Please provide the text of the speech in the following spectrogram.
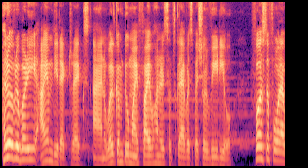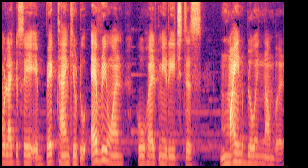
Hello everybody, I am the RektRex and welcome to my 500 subscriber special video. First of all, I would like to say a big thank you to everyone who helped me reach this mind-blowing number.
